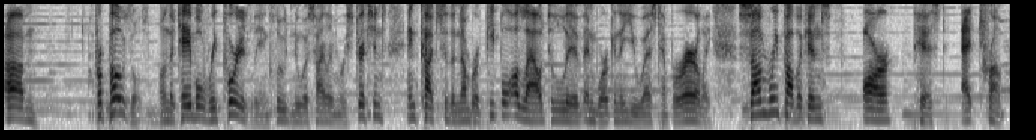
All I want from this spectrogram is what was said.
Um, Proposals on the table reportedly include new asylum restrictions and cuts to the number of people allowed to live and work in the U.S. temporarily. Some Republicans are pissed at Trump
